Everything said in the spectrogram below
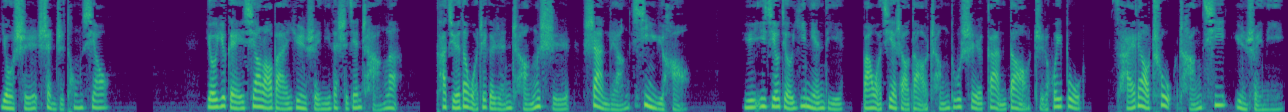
有时甚至通宵。由于给肖老板运水泥的时间长了，他觉得我这个人诚实、善良、信誉好，于一九九一年底把我介绍到成都市干道指挥部材料处长期运水泥。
